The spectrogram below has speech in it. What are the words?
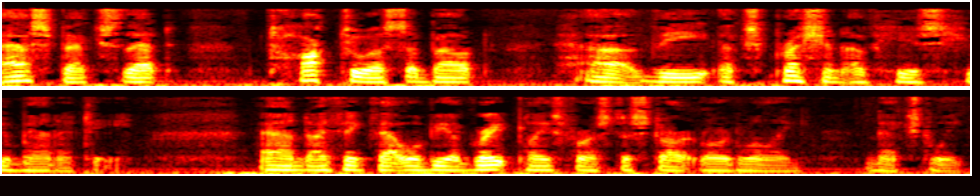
aspects that talk to us about uh, the expression of His humanity. And I think that will be a great place for us to start, Lord willing, next week.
